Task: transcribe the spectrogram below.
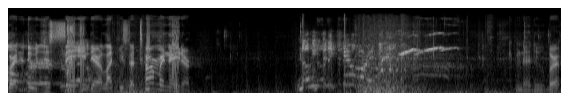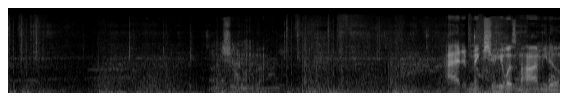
That dude just sitting there like he's the Terminator. No, he's gonna kill. Give me that dude, bro. Sure. I had to make sure he wasn't behind me though.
